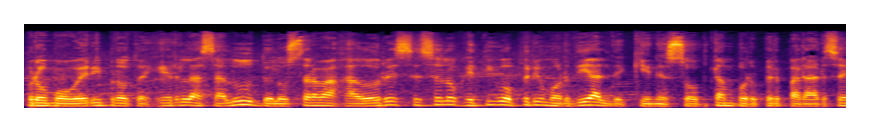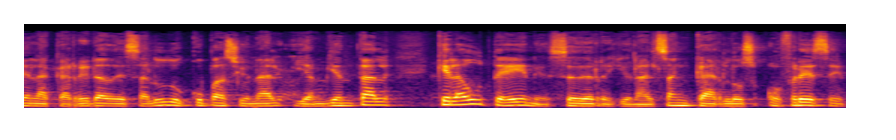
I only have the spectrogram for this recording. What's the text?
Promover y proteger la salud de los trabajadores es el objetivo primordial de quienes optan por prepararse en la carrera de salud ocupacional y ambiental que la UTN, sede regional San Carlos, ofrece.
